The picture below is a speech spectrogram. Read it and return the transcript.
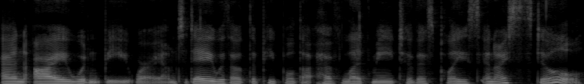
And I wouldn't be where I am today without the people that have led me to this place. And I still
